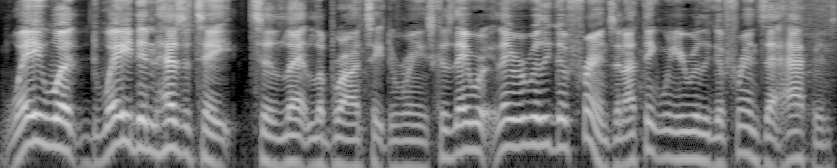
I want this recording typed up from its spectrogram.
Wade what Wade didn't hesitate to let LeBron take the rings because they were they were really good friends. And I think when you're really good friends, that happens.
